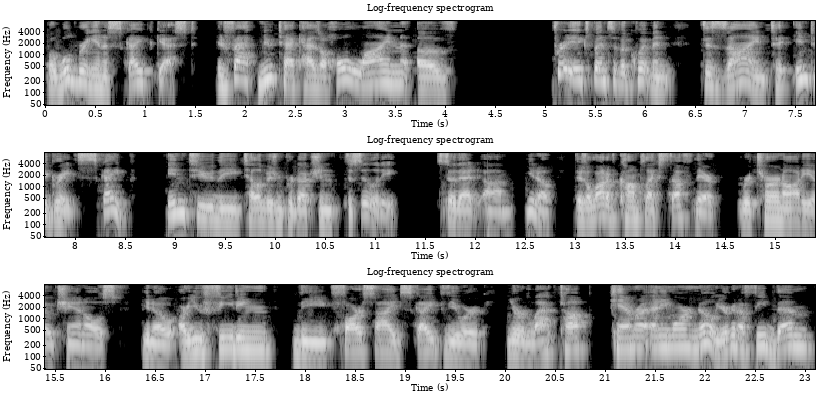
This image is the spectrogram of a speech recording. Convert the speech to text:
but we'll bring in a Skype guest. In fact, NewTek has a whole line of pretty expensive equipment designed to integrate Skype into the television production facility so that um, you know there's a lot of complex stuff there return audio channels you know are you feeding the far side Skype viewer your laptop camera anymore. No, you're going to feed them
